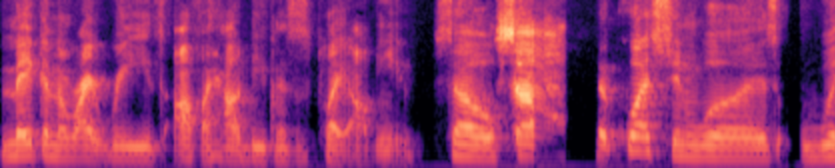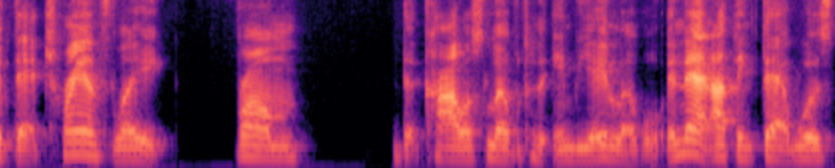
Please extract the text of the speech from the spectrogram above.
making the right reads off of how defenses play on you. So, so the question was, would that translate from the college level to the NBA level? And that I think that was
